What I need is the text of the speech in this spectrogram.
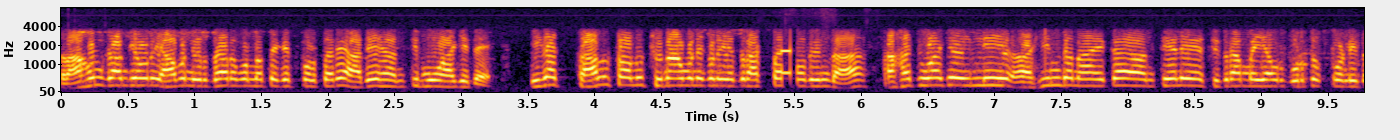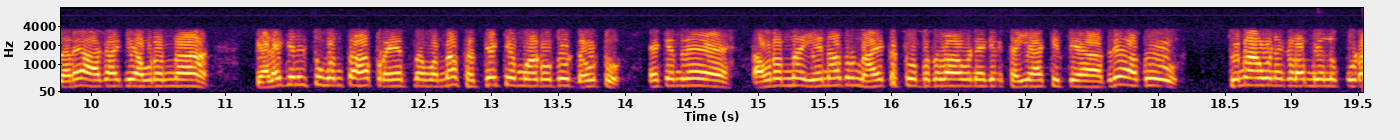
ರಾಹುಲ್ ಗಾಂಧಿ ಅವರು ಯಾವ ನಿರ್ಧಾರವನ್ನ ತೆಗೆದುಕೊಳ್ತಾರೆ ಅದೇ ಅಂತಿಮವಾಗಿದೆ ಈಗ ಸಾಲು ಸಾಲು ಚುನಾವಣೆಗಳು ಎದುರಾಗ್ತಾ ಇರೋದ್ರಿಂದ ಸಹಜವಾಗಿ ಇಲ್ಲಿ ಅಹಿಂದ ನಾಯಕ ಅಂತೇಳಿ ಸಿದ್ದರಾಮಯ್ಯ ಅವರು ಗುರುತಿಸ್ಕೊಂಡಿದ್ದಾರೆ. ಹಾಗಾಗಿ ಅವರನ್ನ ಕೆಳಗಿಳಿಸುವಂತಹ ಪ್ರಯತ್ನವನ್ನ ಸದ್ಯಕ್ಕೆ ಮಾಡೋದು ಡೌಟು ಯಾಕೆಂದ್ರೆ ಅವರನ್ನ ಏನಾದ್ರೂ ನಾಯಕತ್ವ ಬದಲಾವಣೆಗೆ ಕೈ ಹಾಕಿದ್ದೆ ಆದ್ರೆ ಅದು ಚುನಾವಣೆಗಳ ಮೇಲೂ ಕೂಡ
